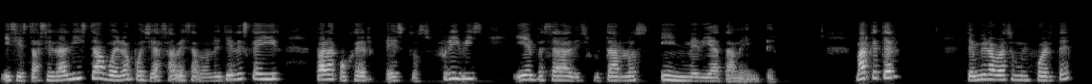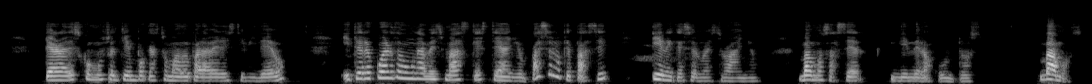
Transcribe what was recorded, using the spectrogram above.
Y si estás en la lista, bueno, pues ya sabes a dónde tienes que ir para coger estos freebies y empezar a disfrutarlos inmediatamente. Marketer, te envío un abrazo muy fuerte. Te agradezco mucho el tiempo que has tomado para ver este video. Y te recuerdo una vez más que este año, pase lo que pase, tiene que ser nuestro año. Vamos a hacer dinero juntos. ¡Vamos!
